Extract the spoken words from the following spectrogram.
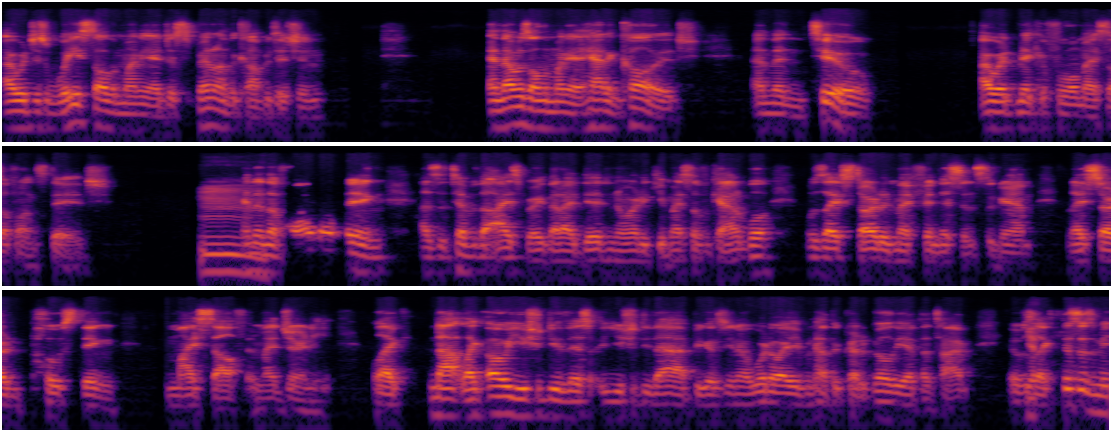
I would just waste all the money I just spent on the competition, and that was all the money I had in college. And then two, I would make a fool of myself on stage. Mm. And then the final thing, as the tip of the iceberg, that I did in order to keep myself accountable was I started my fitness Instagram and I started posting myself and my journey. Like, not like, oh, you should do this, or you should do that, because, you know, where do I even have the credibility at the time? It was Yep. like, this is me,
